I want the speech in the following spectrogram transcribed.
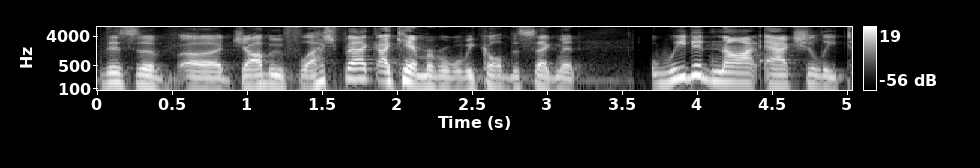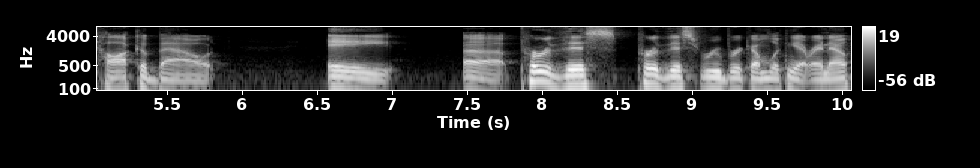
This is a uh, Jabu flashback. I can't remember what we called the segment. We did not actually talk about a uh, per this per this rubric I'm looking at right now.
